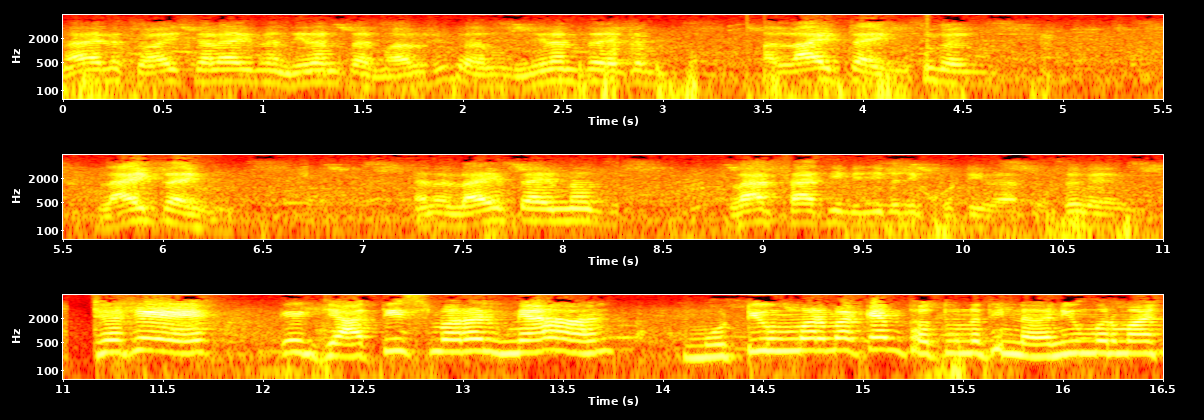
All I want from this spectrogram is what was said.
ના એટલે ચોવીસ કલાક એટલે નિરંતર. મારું શું કહેવું? નિરંતર એટલે લાઈફ ટાઈમ શું કહ્યું લાઈફ ટાઈમ અને લાઈફ ટાઈમ નો વાત સાચી બીજી બધી ખોટી વાત. શું કહ્યું છે કે જાતિ સ્મરણ જ્ઞાન મોટી ઉંમરમાં કેમ થતું નથી? નાની ઉંમરમાં જ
